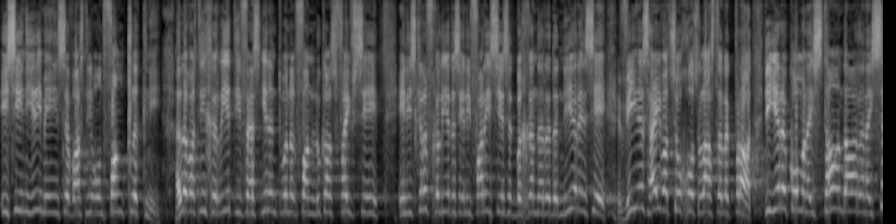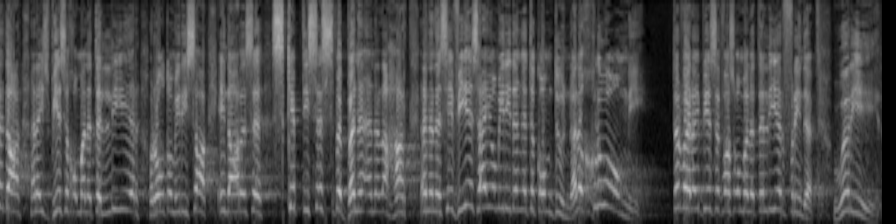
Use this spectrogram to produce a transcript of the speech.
U sien hierdie mense was nie ontvanklik nie. Hulle was nie gereed nie. Vers 21 van Lukas 5 sê en die skrifgeleerdes en die fariseërs het begin redeneer en sê: "Wie is hy wat so godslasterlik praat?" Die Here kom en hy staan daar en hy sit daar en hy's besig om hulle te leer rondom hierdie saak en daar is 'n skeptisisme binne in hulle hart en hulle sê wie is hy om hierdie dinge te kom doen? Hulle glo hom nie. Terwyl hy besig was om hulle te leer, vriende. Hoor hier.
